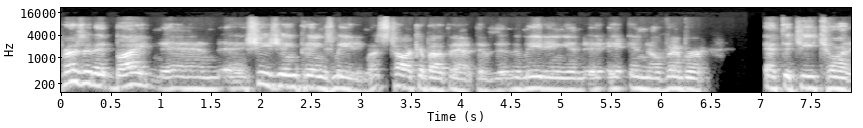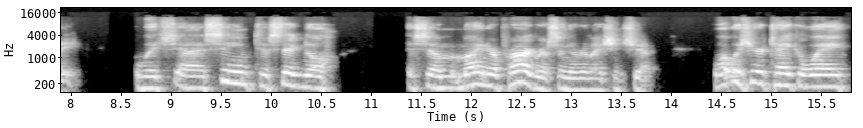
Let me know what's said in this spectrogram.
President Biden and uh, Xi Jinping's meeting. Let's talk about that. The, the, the meeting in, in, November at the G20, which uh, seemed to signal some minor progress in the relationship. What was your takeaway?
